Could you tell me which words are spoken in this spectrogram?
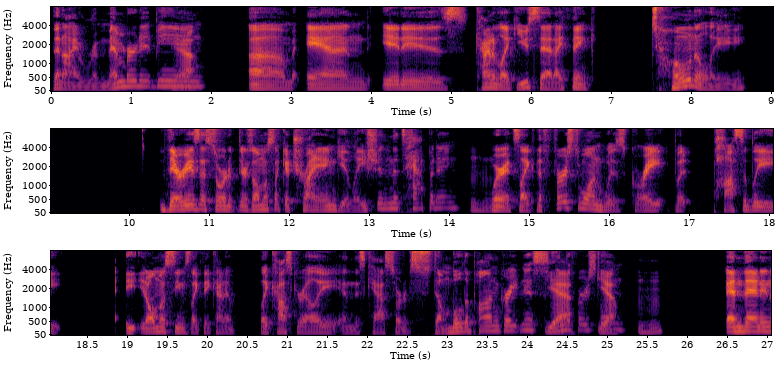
than I remembered it being. Yeah. Um, and it is kind of like you said, I think tonally, there is a sort of, there's almost like a triangulation that's happening Mhm. where it's like the first one was great, but possibly it, it almost seems like they kind of like Coscarelli and this cast sort of stumbled upon greatness in the first yeah. one. Mhm. And then in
